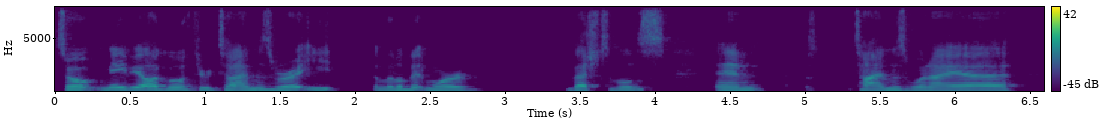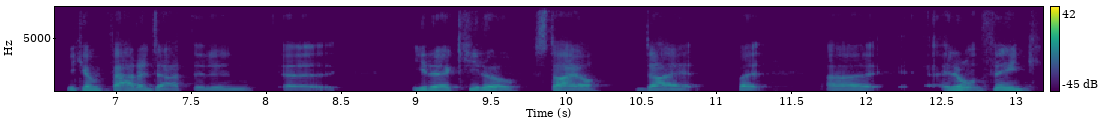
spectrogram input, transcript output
So maybe I'll go through times where I eat a little bit more vegetables and times when I uh, become fat adapted and uh, eat a keto style diet. But uh, I don't think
